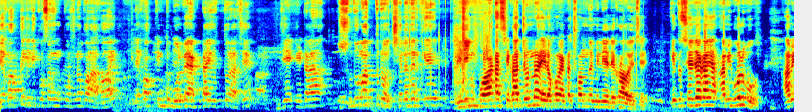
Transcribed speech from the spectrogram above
লেখককে যদি প্রশ্ন প্রশ্ন করা হয়, লেখক কিন্তু বলবে একটাই উত্তর আছে, যে এটা শুধুমাত্র ছেলেদেরকে রিডিং পড়াটা শেখার জন্য এরকম একটা ছন্দ মিলিয়ে লেখা হয়েছে। কিন্তু সে জায়গায় আমি বলব, আমি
